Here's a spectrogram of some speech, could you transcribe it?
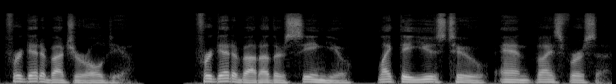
Forget about your old you. Forget about others seeing you, like they used to, and vice versa.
